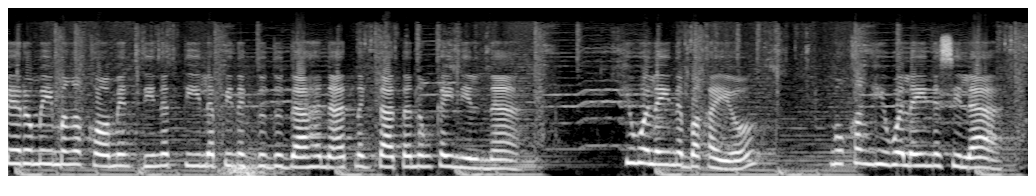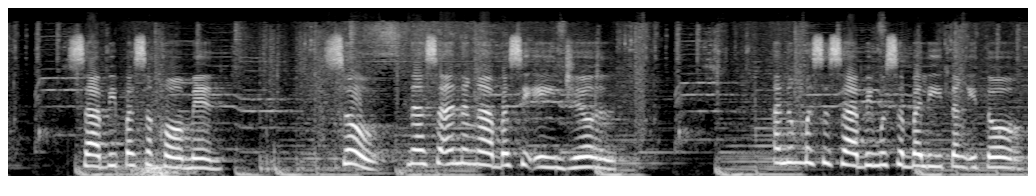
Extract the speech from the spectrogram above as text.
Pero may mga comment din at tila pinagdududahan na at nagtatanong kay Neil na, Hiwalay na ba kayo? Mukhang hiwalay na sila. Sabi pa sa comment. So, nasaan na nga ba si Angel? Anong masasabi mo sa balitang ito?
